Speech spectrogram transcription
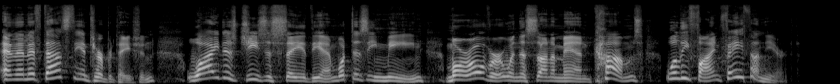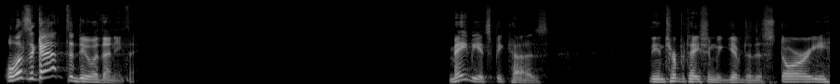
And then, if that's the interpretation, why does Jesus say at the end, what does he mean? Moreover, when the Son of Man comes, will he find faith on the earth? Well, what's it got to do with anything? Maybe it's because the interpretation we give to this story.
